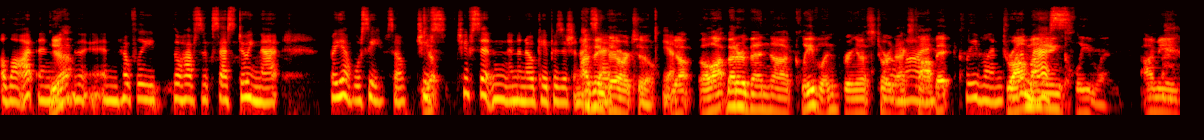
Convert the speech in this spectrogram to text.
a lot, and Yeah. and hopefully they'll have success doing that. But yeah, we'll see. So Chiefs, Chiefs sitting in an okay position. I'd I think say. they are too. Yeah. Yep. A lot better than uh, Cleveland, bringing us to our Oh next my. topic. Cleveland Drama in Cleveland. I mean,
